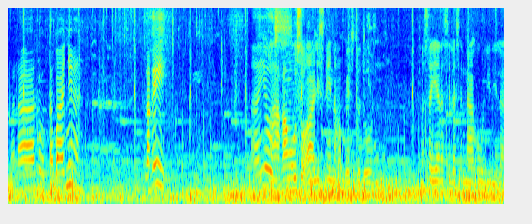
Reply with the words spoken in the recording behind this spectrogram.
Panalo, taba niyan. Laki. Ayos. Mga kanguso, alis na yung nakapwesto doon. Masaya na sila sa nahuli nila.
